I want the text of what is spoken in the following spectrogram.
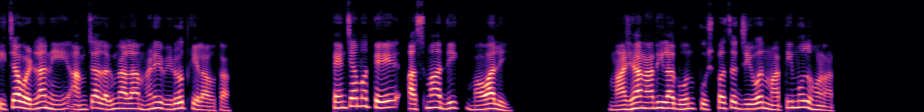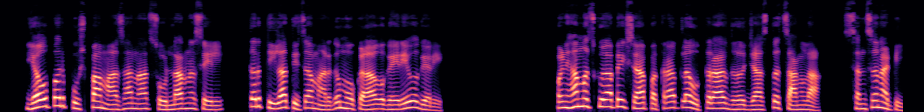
तिच्या वडिलांनी आमच्या लग्नाला म्हणे विरोध केला होता. त्यांच्या मते अस्मादिक मवाली. माझ्या नादी लागून पुष्पाचं जीवन मातीमूल होणार. याउपर पुष्पा माझा नाद सोडणार नसेल तर तिला तिचा मार्ग मोकळा वगैरे वगैरे. पण ह्या मजकुरापेक्षा पत्रातला उत्तरार्ध जास्त चांगला सनसनाटी.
